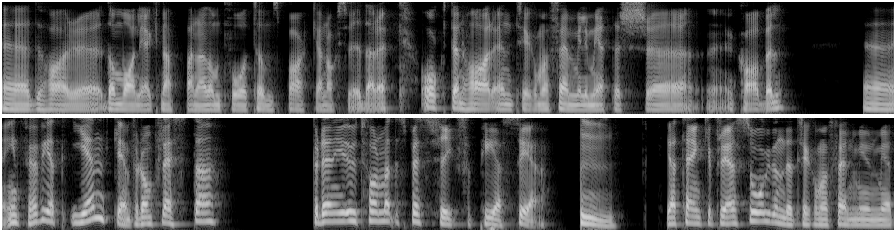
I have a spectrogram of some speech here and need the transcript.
Eh, Du har eh, de vanliga knapparna, de två tumspakarna och så vidare. Och den har en 3,5 mm eh, kabel. Inte för jag vet egentligen, för de flesta. För den är ju utformad specifikt för PC. Mm. Jag tänker, för jag såg den där 3,5 mm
